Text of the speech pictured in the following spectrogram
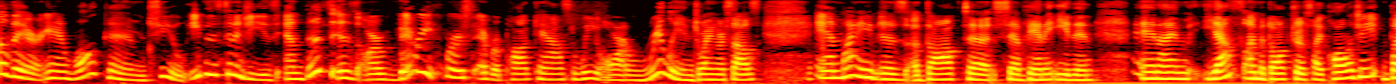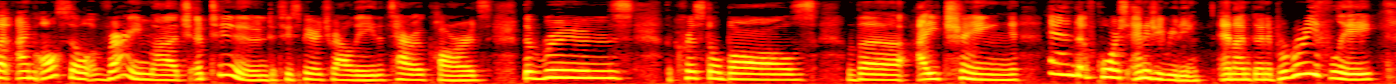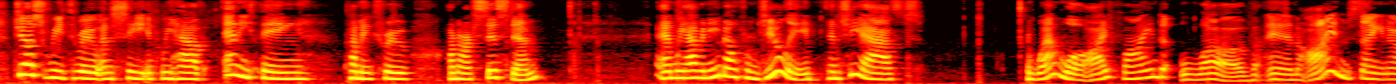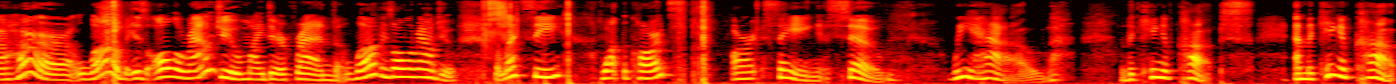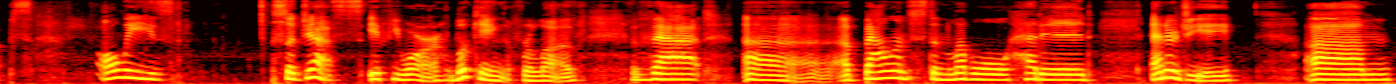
Hello there, and welcome to Eden Synergies. And this is our very first ever podcast. We are really enjoying ourselves. And my name is Dr. Savannah Eden. And I'm, yes, I'm a doctor of psychology, but I'm also very much attuned to spirituality, the tarot cards, the runes, the crystal balls, the I Ching, and of course, energy reading. And I'm going to briefly just read through and see if we have anything coming through on our system. And we have an email from Julie, and she asked, When will I find love? And I'm saying to her, Love is all around you, my dear friend. Love is all around you. But let's see what the cards are saying. So we have the King of Cups. And the King of Cups always suggests, if you are looking for love, that uh, a balanced and level headed energy um,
